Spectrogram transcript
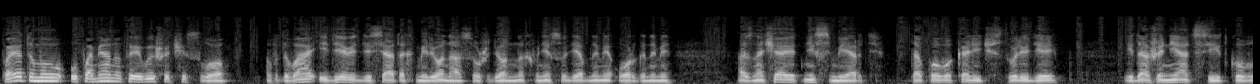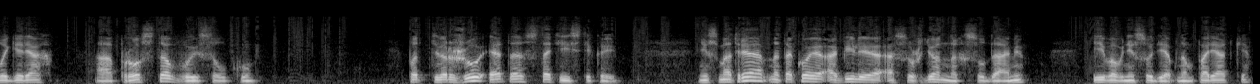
Поэтому упомянутое выше число в 2,9 миллиона осужденных внесудебными органами означает не смерть такого количества людей и даже не отсидку в лагерях, а просто высылку. Подтвержу это статистикой. Несмотря на такое обилие осужденных судами и во внесудебном порядке,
